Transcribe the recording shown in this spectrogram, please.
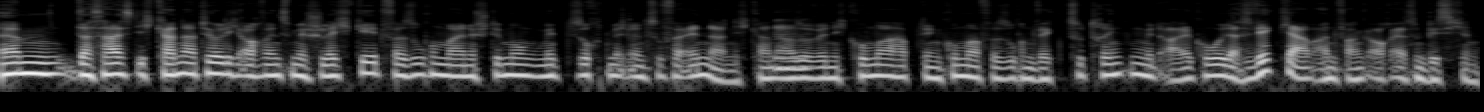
ähm, das heißt, ich kann natürlich, auch wenn es mir schlecht geht, versuchen, meine Stimmung mit Suchtmitteln zu verändern. Ich kann Mhm. also, wenn ich Kummer habe, den Kummer versuchen wegzutrinken mit Alkohol. Das wirkt ja am Anfang auch erst ein bisschen.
